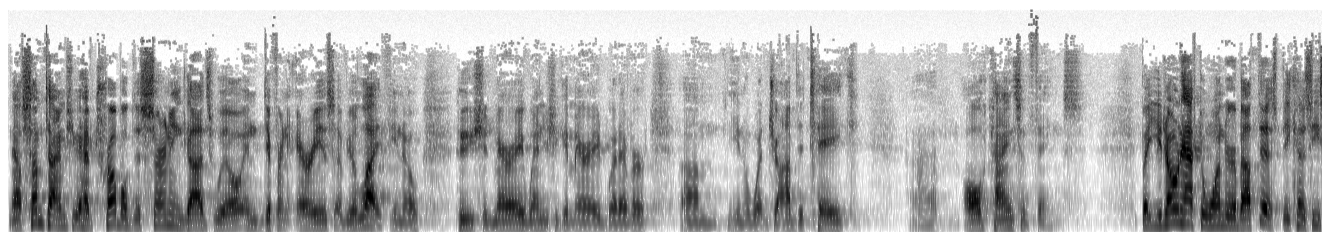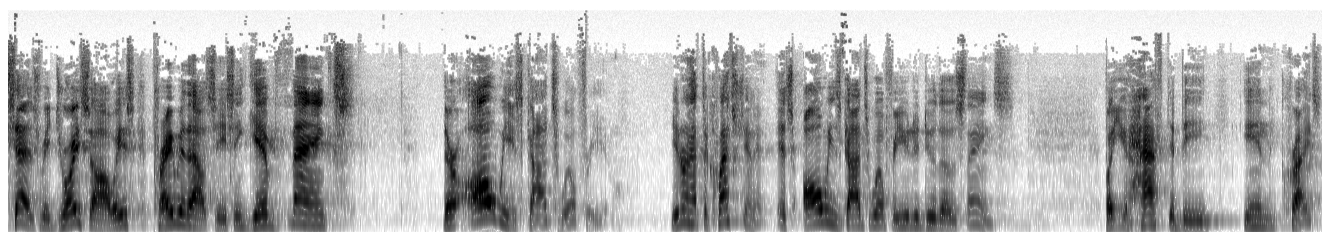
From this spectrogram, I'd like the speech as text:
Now, sometimes you have trouble discerning God's will in different areas of your life. You know, who you should marry, when you should get married, whatever, um, you know, what job to take uh, all kinds of things. But you don't have to wonder about this because he says, rejoice always, pray without ceasing, give thanks. They're always God's will for you. You don't have to question it. It's always God's will for you to do those things. But you have to be in Christ.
